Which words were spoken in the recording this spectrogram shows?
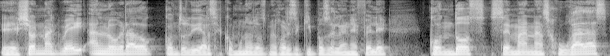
eh, Sean McVay han logrado consolidarse como uno de los mejores equipos de la NFL con dos semanas jugadas.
